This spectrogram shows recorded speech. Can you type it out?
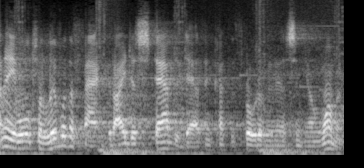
Unable to live with the fact that I just stabbed to death and cut the throat of an innocent young woman.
